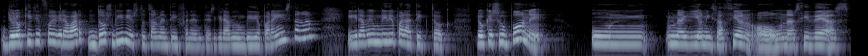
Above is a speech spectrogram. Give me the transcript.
yo lo que hice fue grabar dos vídeos totalmente diferentes. Grabé un vídeo para Instagram y grabé un vídeo para TikTok, lo que supone una guionización o unas ideas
